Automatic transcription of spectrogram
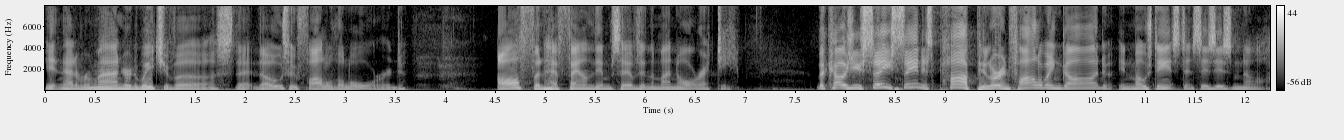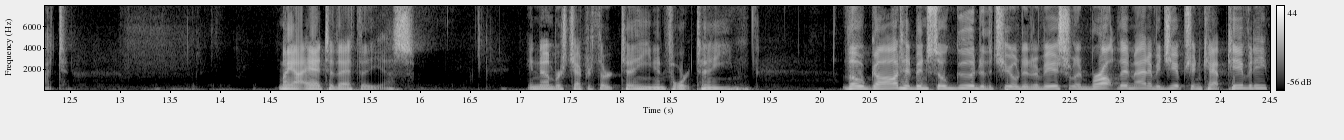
Isn't that a reminder to each of us that those who follow the Lord often have found themselves in the minority? Because you see, sin is popular and following God in most instances is not. May I add to that this? In Numbers chapter 13 and 14, though God had been so good to the children of Israel and brought them out of Egyptian captivity,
